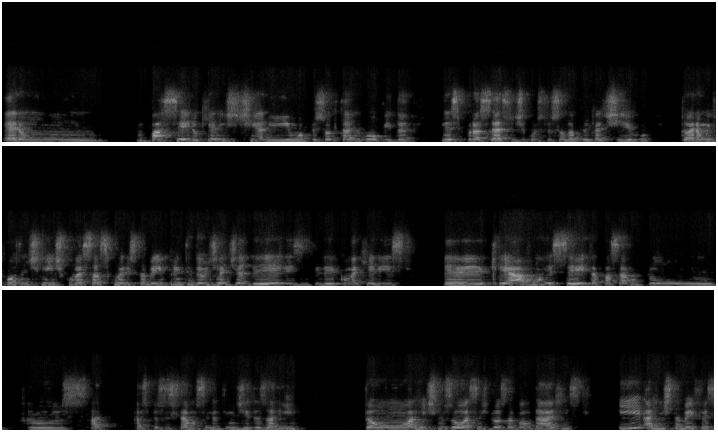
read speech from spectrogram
era um, um parceiro que a gente tinha ali, uma pessoa que estava envolvida nesse processo de construção do aplicativo. Então, era muito importante que a gente conversasse com eles também para entender o dia a dia deles, entender como é que eles é, criavam receita, passavam para as pessoas que estavam sendo atendidas ali. Então, a gente usou essas duas abordagens e a gente também fez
